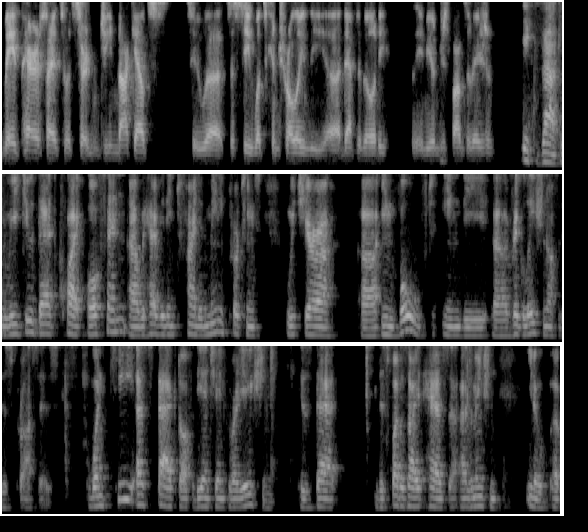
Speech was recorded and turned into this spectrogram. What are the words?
made parasites with certain gene knockouts to uh, to see what's controlling the uh, adaptability, the immune response evasion? Exactly, we do that quite often. Uh, we have identified many proteins which are uh, involved in the uh, regulation of this process. One key aspect of the antigenic variation is that this parasite has, as I mentioned, you know,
